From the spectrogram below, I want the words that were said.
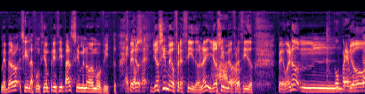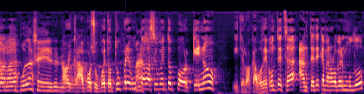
Me veo, sí, la función principal sí me nos hemos visto. Entonces- pero yo sí me he ofrecido, ¿no? Yo sí me he ofrecido. Pero bueno, mm, Tú yo no puedo hacer... No, claro, por supuesto. Tú preguntabas hace un momento por qué no. Y te lo acabo de contestar antes de que Manolo Bermudo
